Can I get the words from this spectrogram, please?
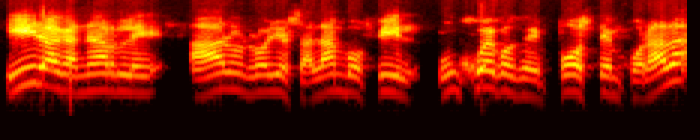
Ir a ganarle a Aaron Rodgers a Lambo Field un juego de postemporada,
